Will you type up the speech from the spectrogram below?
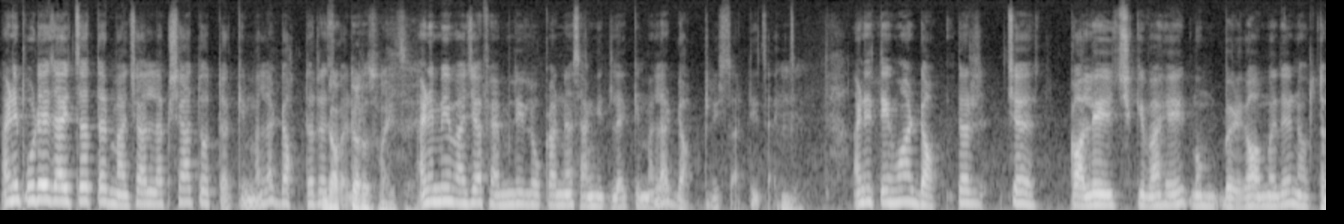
आणि पुढे जायचं तर माझ्या लक्षात होतं की मला डॉक्टरच डॉक्टरच व्हायचं आणि मी माझ्या फॅमिली लोकांना सांगितलं की मला डॉक्टरीसाठी जायचं आहे आणि तेव्हा डॉक्टरचे कॉलेज किंवा हे बेळगावमध्ये नव्हतं.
